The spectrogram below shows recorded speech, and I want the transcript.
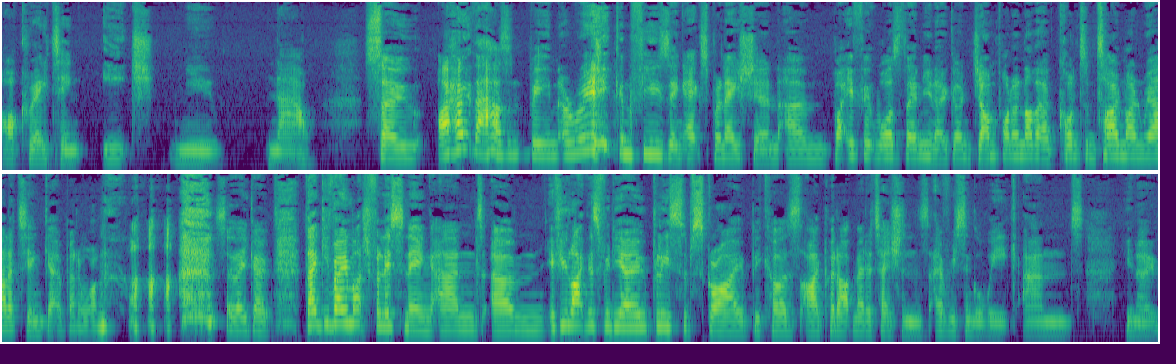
are creating each new now so I hope that hasn't been a really confusing explanation. Um, but if it was, then, you know, go and jump on another quantum timeline reality and get a better one. so there you go. Thank you very much for listening. And um, if you like this video, please subscribe because I put up meditations every single week and, you know,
